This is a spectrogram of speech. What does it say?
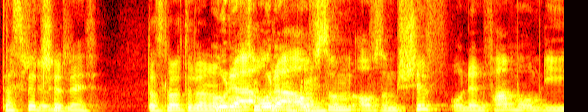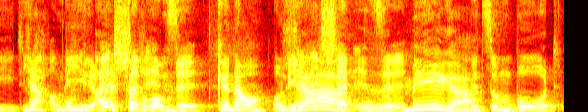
Das, Das wird stimmt. chillig. Dass Leute dann auch Oder, oder auf, können. so einem, auf so einem Schiff und dann fahren wir um die, Ja, um die, Altstadt rum. Altstadtinsel. Genau. Um die Ja, Altstadtinsel. mega. Mit so einem Boot.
